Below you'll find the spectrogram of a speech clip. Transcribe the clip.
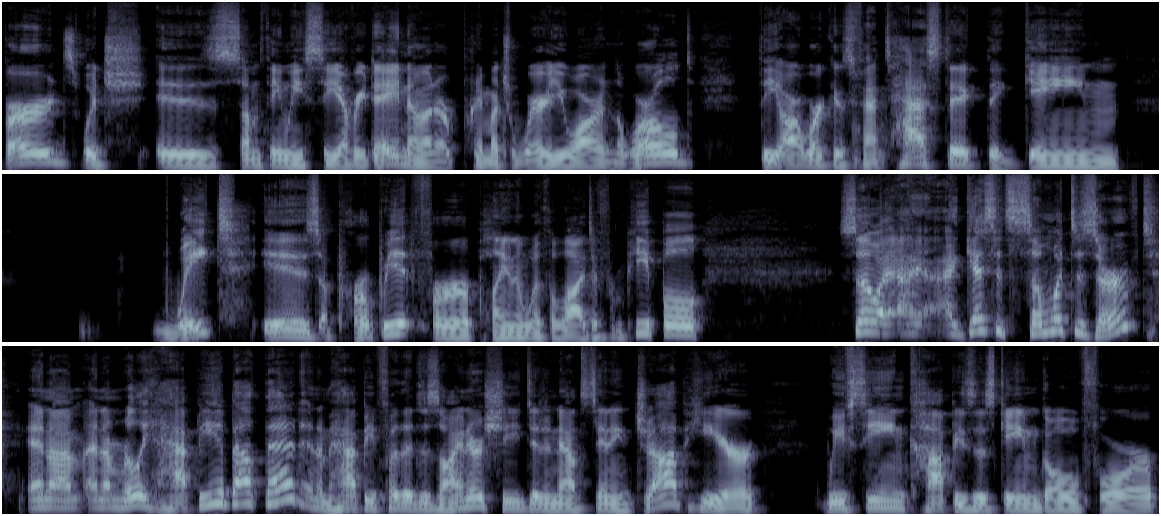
birds, which is something we see every day, no matter pretty much where you are in the world. The artwork is fantastic. The game weight is appropriate for playing it with a lot of different people. So I, I, guess it's somewhat deserved, and I'm and I'm really happy about that, and I'm happy for the designer. She did an outstanding job here we've seen copies of this game go for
